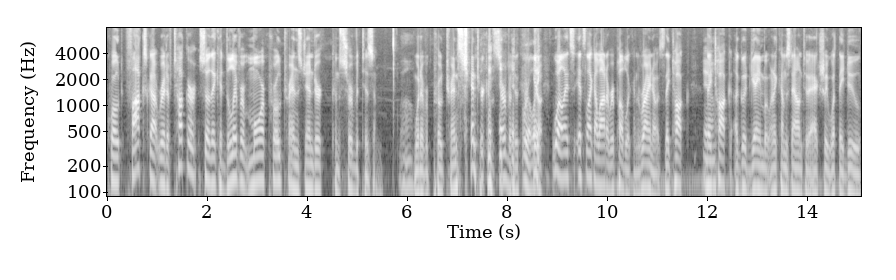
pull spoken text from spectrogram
quote, Fox got rid of Tucker so they could deliver more pro-transgender conservatism. Wow. Whatever pro-transgender conservative. Really? You know, well, it's it's like a lot of Republican rhinos. They talk they talk a good game, but when it comes down to actually what they do,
